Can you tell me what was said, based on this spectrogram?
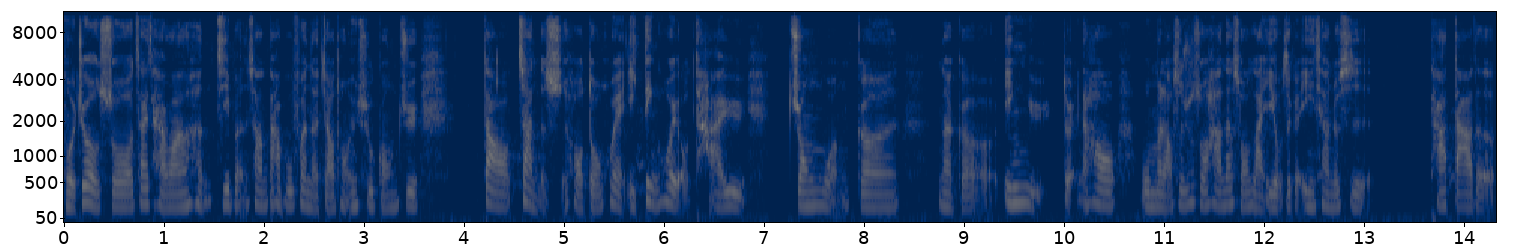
我就有说，在台湾很基本上大部分的交通运输工具到站的时候都会一定会有台语。中文跟那个英语，对，然后我们老师就说他那时候来也有这个印象，就是他搭的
